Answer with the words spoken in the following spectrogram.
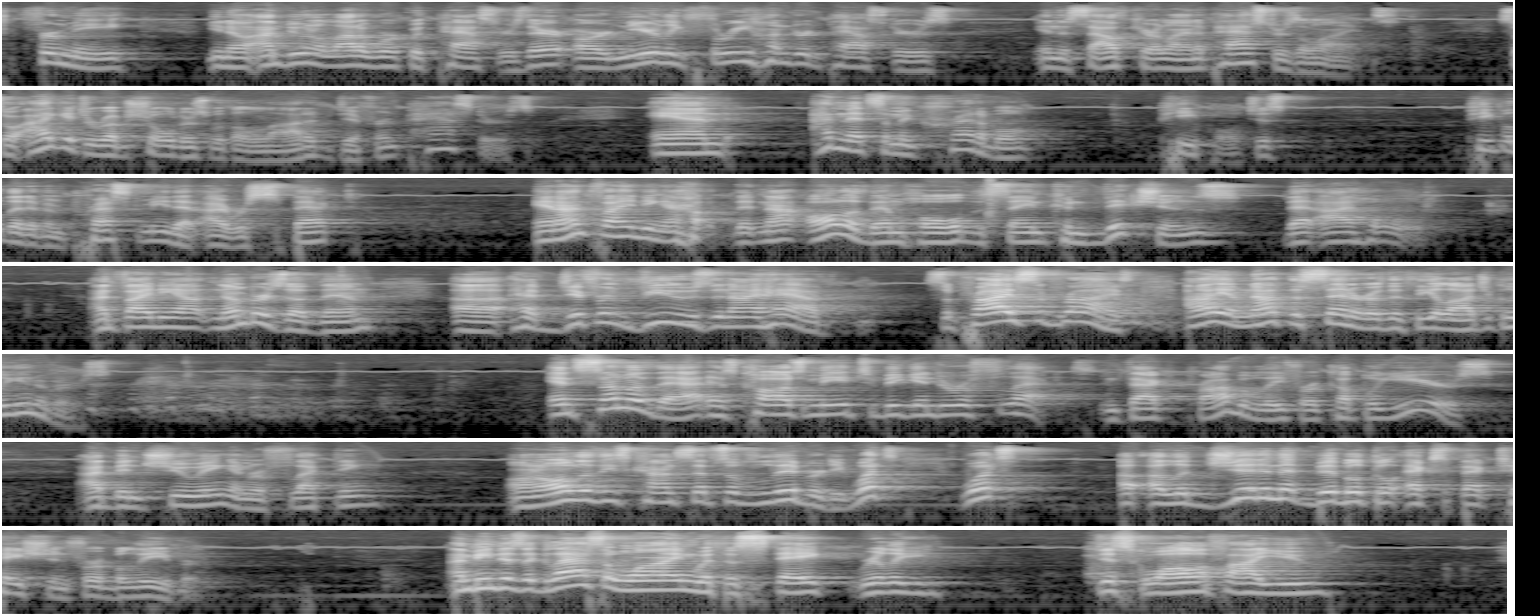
for me, you know, I'm doing a lot of work with pastors. There are nearly 300 pastors in the South Carolina Pastors Alliance. So I get to rub shoulders with a lot of different pastors. And I've met some incredible people, just people that have impressed me that I respect. And I'm finding out that not all of them hold the same convictions that I hold. I'm finding out numbers of them uh, have different views than I have. Surprise, surprise, I am not the center of the theological universe. And some of that has caused me to begin to reflect. In fact, probably for a couple years, I've been chewing and reflecting on all of these concepts of liberty. What's, what's a, a legitimate biblical expectation for a believer? I mean, does a glass of wine with a steak really disqualify you?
